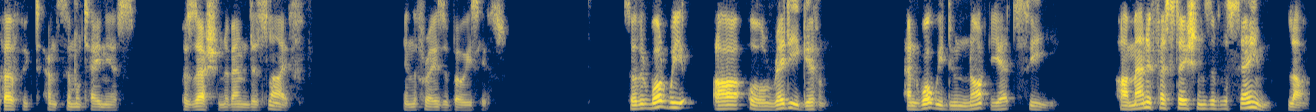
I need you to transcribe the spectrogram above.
perfect, and simultaneous possession of endless life, in the phrase of Boethius. So that what we are already given and what we do not yet see are manifestations of the same love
